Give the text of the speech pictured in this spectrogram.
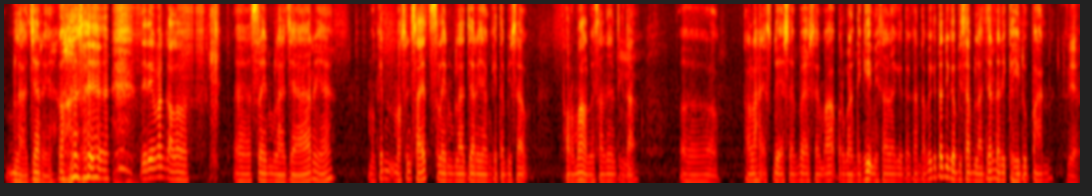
Belajar ya kalau saya. Jadi emang kalau uh, selain belajar ya mungkin maksudnya saya selain belajar yang kita bisa formal misalnya kita hmm. uh, kalah SD, SMP, SMA, perguruan tinggi misalnya gitu kan. Tapi kita juga bisa belajar dari kehidupan. Yeah.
